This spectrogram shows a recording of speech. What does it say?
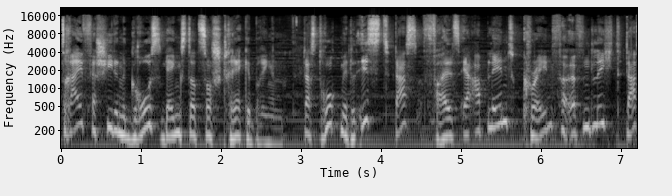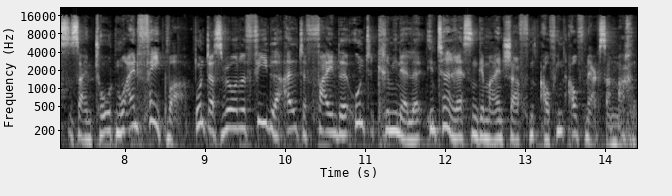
drei verschiedene Großgangster zur Strecke bringen. Das Druckmittel ist, dass, falls er ablehnt, Crane veröffentlicht, dass sein Tod nur ein Fake war. Und das würde viele alte Feinde und Kriminelle Interessengemeinschaften auf ihn aufmerksam machen.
